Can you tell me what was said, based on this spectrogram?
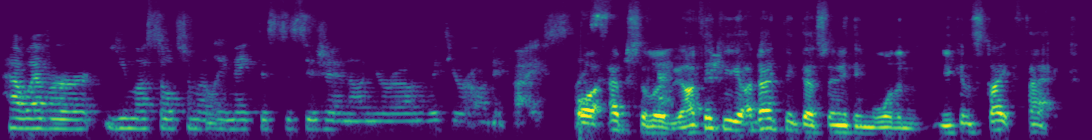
However, you must ultimately make this decision on your own with your own advice. well, absolutely. I think you, I don't think that's anything more than you can state fact.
